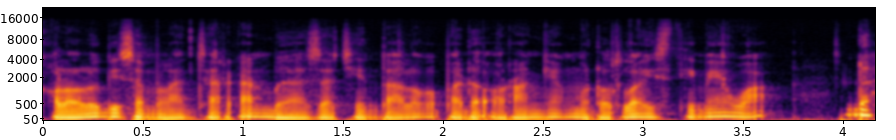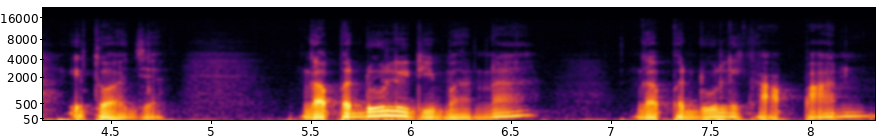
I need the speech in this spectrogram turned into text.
kalau lo bisa melancarkan bahasa cinta lo kepada orang yang menurut lo istimewa dah itu aja. Nggak peduli di mana nggak peduli kapan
